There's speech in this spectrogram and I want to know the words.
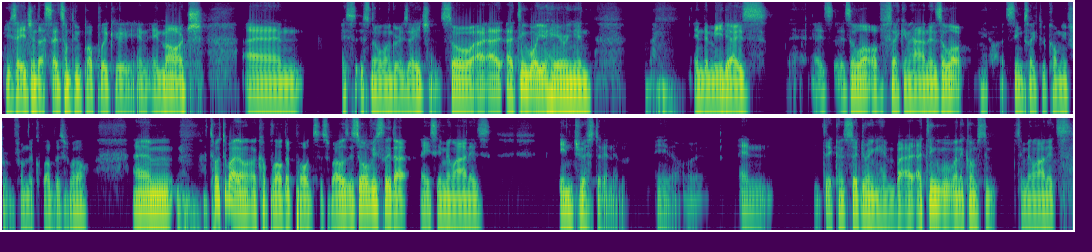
His agent has said something publicly in, in March, and it's, it's no longer his agent. So I, I think what you're hearing in in the media is is, is a lot of secondhand. And it's a lot. You know, it seems like they're coming from from the club as well. Um, I talked about on a couple other pods as well. It's obviously that AC Milan is interested in him, you know, and they're considering him. But I, I think when it comes to, to Milan, it's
